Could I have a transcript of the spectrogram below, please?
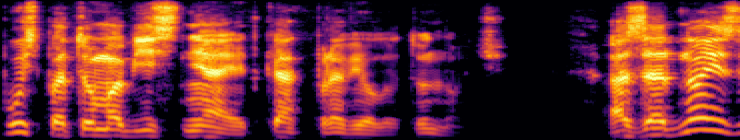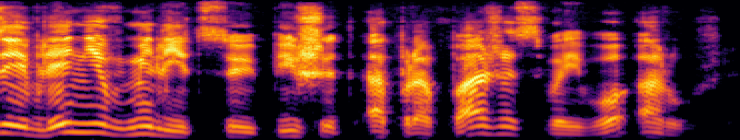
Пусть потом объясняет, как провел эту ночь а заодно и заявление в милицию пишет о пропаже своего оружия.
